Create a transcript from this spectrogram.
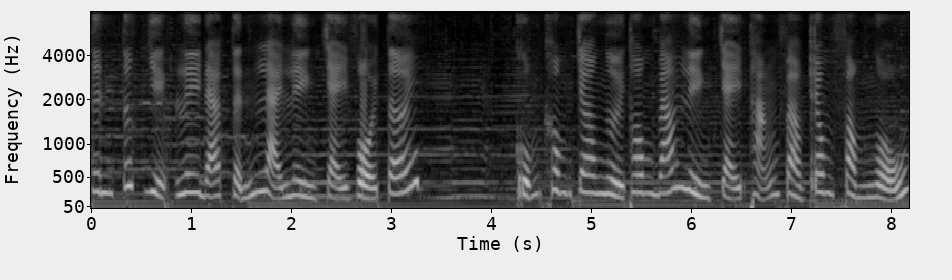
tin tức Diệp Ly đã tỉnh lại liền chạy vội tới. Cũng không cho người thông báo liền chạy thẳng vào trong phòng ngủ.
